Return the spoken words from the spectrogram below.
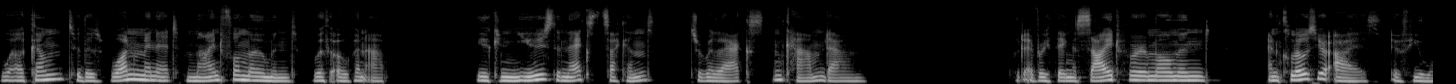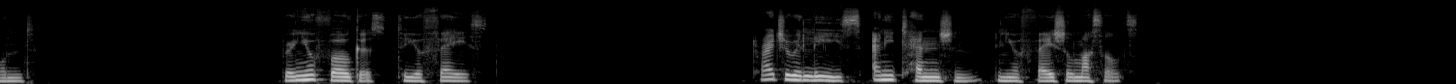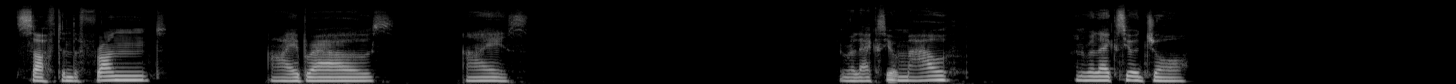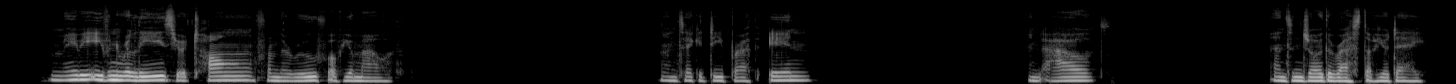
Welcome to this one minute mindful moment with OpenUp. You can use the next second to relax and calm down. Put everything aside for a moment and close your eyes if you want. Bring your focus to your face. Try to release any tension in your facial muscles. Soften the front, eyebrows, eyes. Relax your mouth and relax your jaw. Maybe even release your tongue from the roof of your mouth. And take a deep breath in and out, and enjoy the rest of your day.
